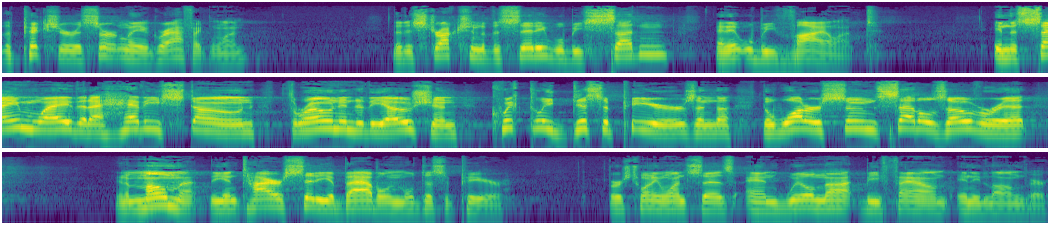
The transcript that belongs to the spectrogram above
The picture is certainly a graphic one. The destruction of the city will be sudden and it will be violent. In the same way that a heavy stone thrown into the ocean quickly disappears and the, the water soon settles over it, in a moment, the entire city of Babylon will disappear. Verse 21 says, and will not be found any longer.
